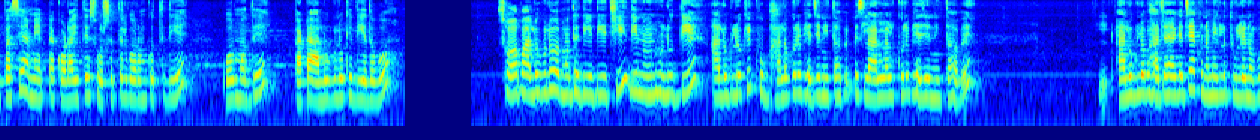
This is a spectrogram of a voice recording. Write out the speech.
এপাশে আমি একটা কড়াইতে সর্ষের তেল গরম করতে দিয়ে, ওর মধ্যে কাটা আলুগুলোকে দিয়ে দেবো। সব আলুগুলো ওর মধ্যে দিয়ে দিয়েছি। দিয়ে নুন, হলুদ দিয়ে আলুগুলোকে খুব ভালো করে ভেজে নিতে হবে, বেশ লাল লাল করে ভেজে নিতে হবে। আলুগুলো ভাজা হয়ে গেছে, এখন আমি এগুলো তুলে নেব।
